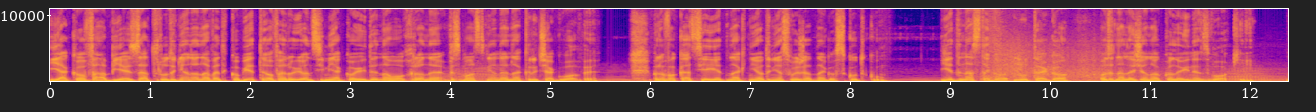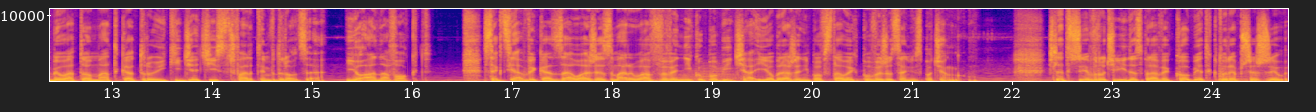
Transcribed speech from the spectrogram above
Jako wabie zatrudniono nawet kobiety, oferując im jako jedyną ochronę wzmocnione nakrycia głowy. Prowokacje jednak nie odniosły żadnego skutku. 11 lutego odnaleziono kolejne zwłoki. Była to matka trójki dzieci z czwartym w drodze, Joanna Vogt. Sekcja wykazała, że zmarła w wyniku pobicia i obrażeń powstałych po wyrzuceniu z pociągu. Śledczy wrócili do sprawy kobiet, które przeżyły.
